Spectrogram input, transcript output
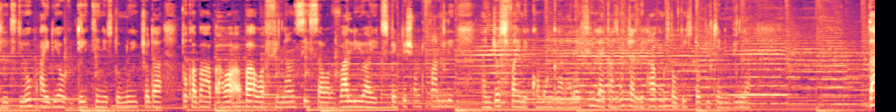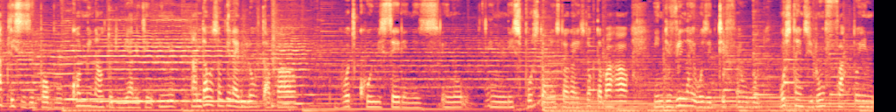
date. The whole idea of dating is to know each other, talk about our about our finances, our value, our expectation, family, and just find a common ground. And I feel like as much as they have most of those topics in the villa, that place is a bubble coming out to the reality. Mm, and that was something I loved about what Korey said in his, you know, in his post on Instagram. He talked about how in the villa it was a different world. Most times you don't factor in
